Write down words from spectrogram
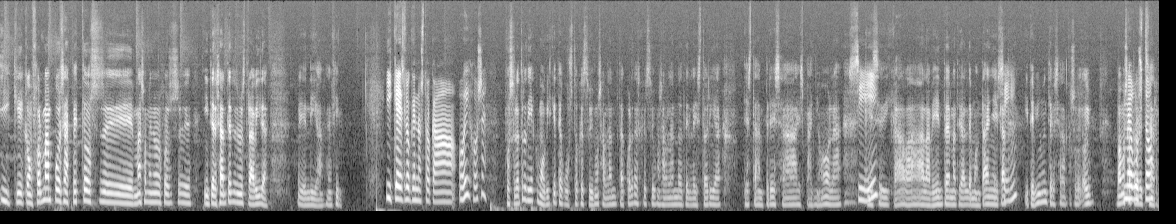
y que conforman pues aspectos eh, más o menos pues, eh, interesantes de nuestra vida hoy en día, en fin. ¿Y qué es lo que nos toca hoy, José? Pues el otro día, como vi que te gustó que estuvimos hablando, ¿te acuerdas que estuvimos hablando de la historia de esta empresa española que se dedicaba a la venta de material de montaña y tal? Y te vi muy interesada. Pues hoy vamos a aprovechar,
